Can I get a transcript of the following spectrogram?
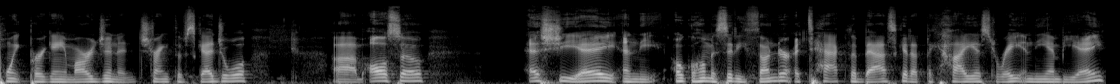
point per game margin and strength of schedule. Um, also, SGA and the Oklahoma City Thunder attack the basket at the highest rate in the NBA.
